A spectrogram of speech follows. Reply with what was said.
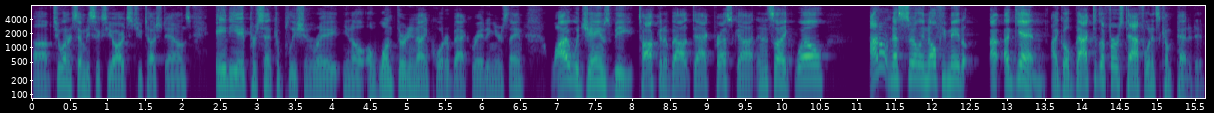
Um, 276 yards, two touchdowns, 88% completion rate, you know, a 139 quarterback rating. You're saying, why would James be talking about Dak Prescott? And it's like, well, I don't necessarily know if he made again, I go back to the first half when it's competitive.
